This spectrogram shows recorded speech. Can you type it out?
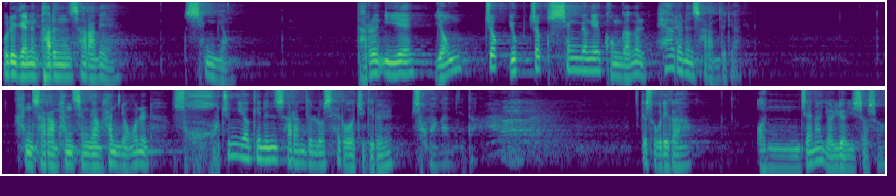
우리 교회는 다른 사람의 생명, 다른 이의 영 적, 육적 생명의 건강을 헤아려는 사람들이 아니에요. 한 사람, 한 생명, 한 영혼을 소중히 여기는 사람들로 새로워지기를 소망합니다. 그래서 우리가 언제나 열려 있어서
